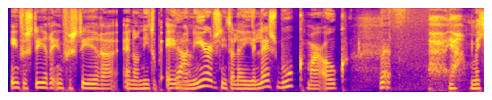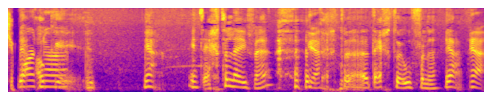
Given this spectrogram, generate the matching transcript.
investeren, investeren. En dan niet op één manier. Dus niet alleen je lesboek, maar ook ja. met je partner. Ja, in, ja, in het echte leven, hè? Ja. Het, echte, het echte oefenen. Ja, ja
